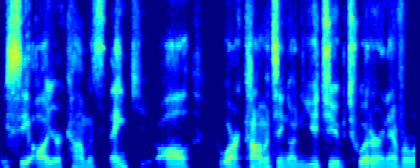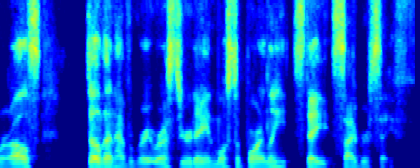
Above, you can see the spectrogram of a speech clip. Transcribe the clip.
we see all your comments. Thank you all who are commenting on YouTube, Twitter, and everywhere else. Till then, have a great rest of your day, and most importantly, stay cyber safe.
